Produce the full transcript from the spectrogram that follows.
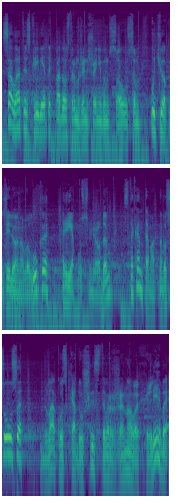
салат из креветок под острым женьшеневым соусом, пучок зеленого лука, репу с медом, стакан томатного соуса, два куска душистого ржаного хлеба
